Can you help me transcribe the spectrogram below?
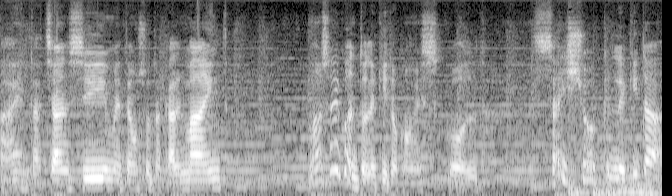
Va, entra Chansey, metemos otra Calm Mind. No sé cuánto le quito con Scold. Psyshock le quita...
